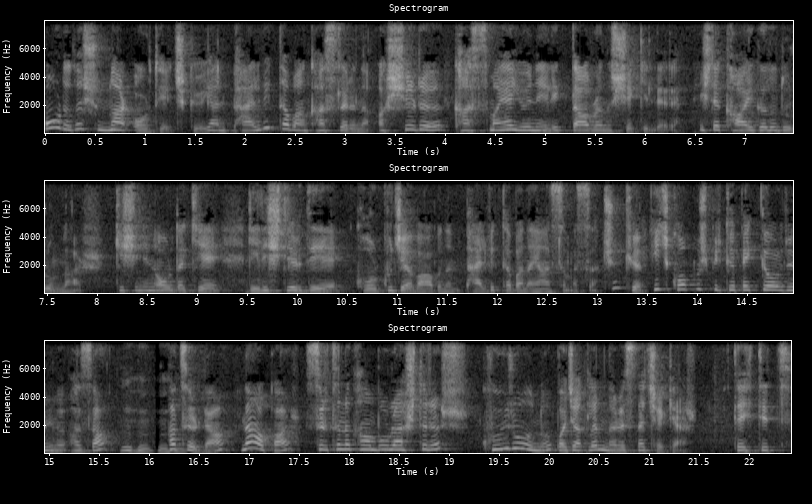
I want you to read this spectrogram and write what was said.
Orada da şunlar ortaya çıkıyor. Yani pelvik taban kaslarını aşırı kasmaya yönelik davranış şekilleri. İşte kaygılı durumlar, kişinin oradaki geliştirdiği korku cevabının pelvik tabana yansıması. Çünkü hiç korkmuş bir köpek gördün mü Hazal? Hatırla. Ne yapar? Sırtını kamburlaştırır, kuyruğunu bacakların arasına çeker. Tehdit,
